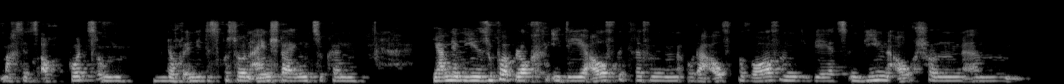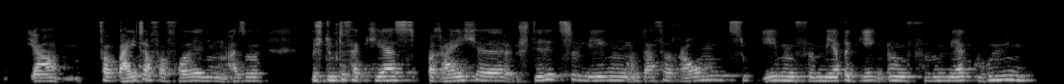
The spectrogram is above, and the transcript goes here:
mache es jetzt auch kurz, um noch in die Diskussion einsteigen zu können. Die haben ja die Superblock-Idee aufgegriffen oder aufgeworfen, die wir jetzt in Wien auch schon ähm, ja, weiter verfolgen. Also bestimmte Verkehrsbereiche stillzulegen und dafür Raum zu geben für mehr Begegnung, für mehr Grün.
